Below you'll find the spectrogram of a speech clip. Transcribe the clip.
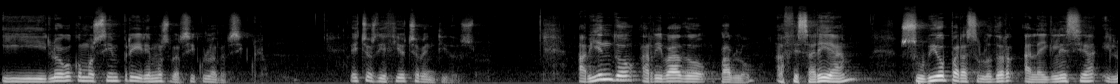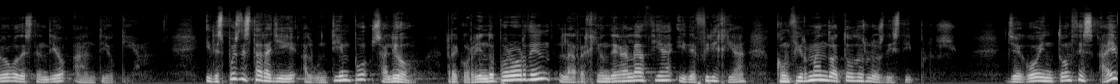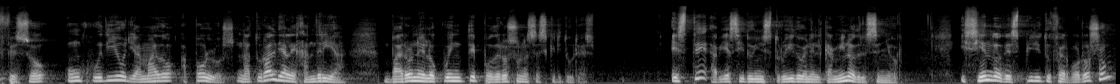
y luego, como siempre, iremos versículo a versículo. Hechos 18, 22. Habiendo arribado Pablo a Cesarea, subió para saludar a la iglesia y luego descendió a Antioquía. Y después de estar allí algún tiempo, salió, recorriendo por orden la región de Galacia y de Frigia, confirmando a todos los discípulos. Llegó entonces a Éfeso un judío llamado Apolos, natural de Alejandría, varón elocuente, poderoso en las escrituras. Este había sido instruido en el camino del Señor, y siendo de espíritu fervoroso,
